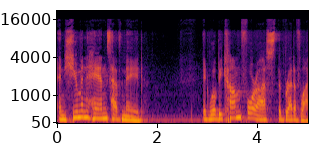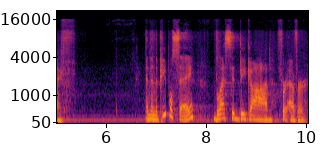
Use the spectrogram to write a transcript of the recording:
and human hands have made. It will become for us the bread of life. And then the people say, Blessed be God forever.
